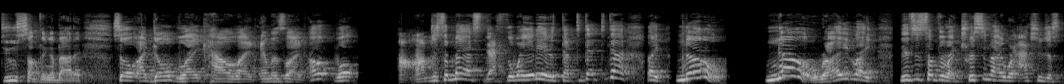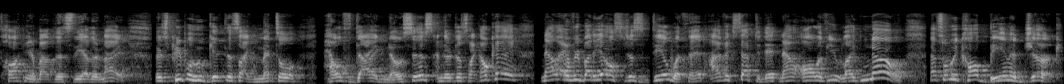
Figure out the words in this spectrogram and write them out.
do something about it. So I don't like how like Emma's like, oh, well, I'm just a mess, that's the way it is, da, da, da. Like, no, no, right? Like, this is something like Tristan and I were actually just talking about this the other night. There's people who get this like mental health diagnosis and they're just like, okay, now everybody else just deal with it. I've accepted it, now all of you. Like, no, that's what we call being a jerk,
